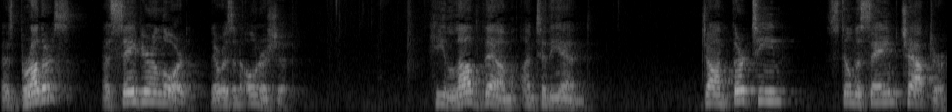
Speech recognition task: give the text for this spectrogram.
as brothers, as Savior and Lord, there was an ownership. He loved them unto the end. John 13, still in the same chapter.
